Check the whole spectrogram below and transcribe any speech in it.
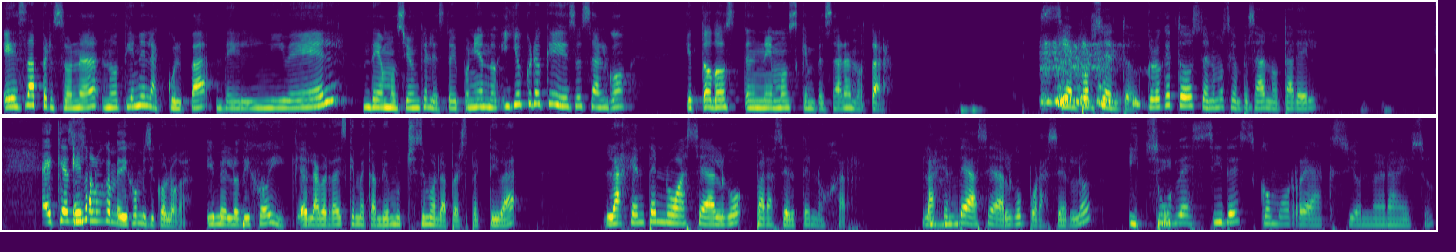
esa persona no tiene la culpa del nivel de emoción que le estoy poniendo. Y yo creo que eso es algo que todos tenemos que empezar a notar. 100%. Creo que todos tenemos que empezar a notar él. Es que eso es algo que me dijo mi psicóloga y me lo dijo y la verdad es que me cambió muchísimo la perspectiva. La gente no hace algo para hacerte enojar. La gente hace algo por hacerlo y tú decides cómo reaccionar a eso.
